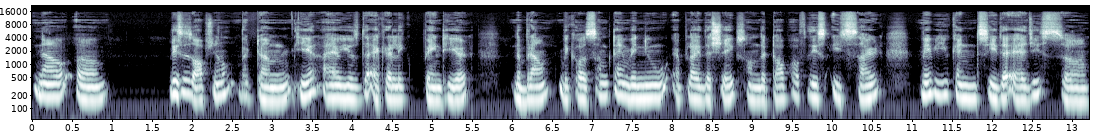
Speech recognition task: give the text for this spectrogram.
Now um, this is optional but um, here I have used the acrylic paint here the brown because sometime when you apply the shapes on the top of this each side maybe you can see the edges. So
